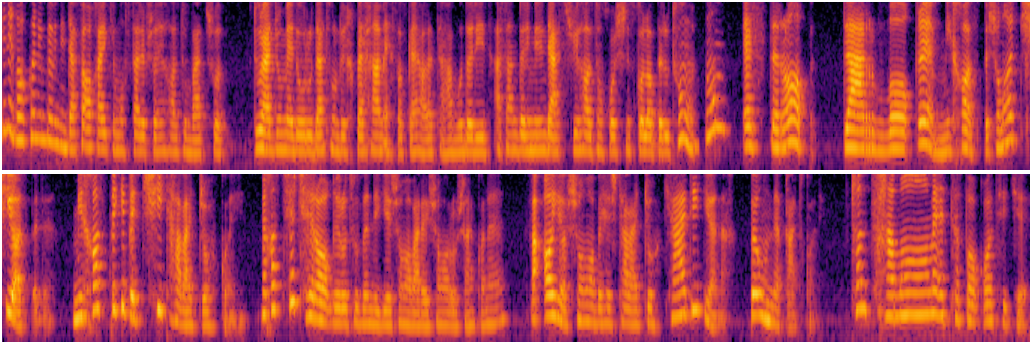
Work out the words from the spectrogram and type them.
یه نگاه کنیم ببینید دفعه آخری که مضطرب شدین حالتون بد شد. دور از جون معده و رودتون ریخ به هم احساس کردین حالت تهوع دارید. اصلا دارین میرین دستشویی حالتون خوش نیست گلاب بروتون اون استراب در واقع می‌خواست به شما چی یاد بده؟ می‌خواست بگی به چی توجه کنین؟ می‌خواست چه چراغی رو تو زندگی شما برای شما روشن کنه؟ و آیا شما بهش توجه کردید یا نه؟ به اون دقت کنید چون تمام اتفاقاتی که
